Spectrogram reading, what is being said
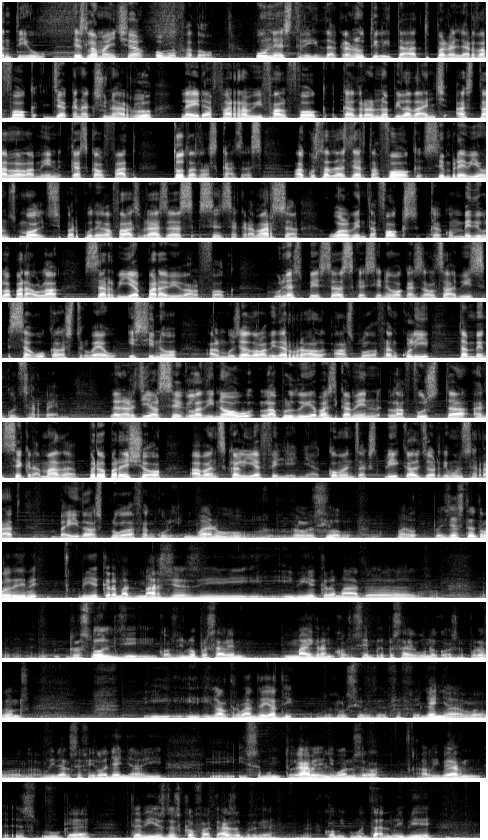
Sentiu? És la manxa o bufador. Un estri de gran utilitat per a llar de foc, ja que en accionar-lo l'aire fa revifar el foc que durant una pila d'anys ha estat l'element que ha escalfat totes les cases. Al costat dels llars de foc sempre hi havia uns molls per poder agafar les brases sense cremar-se, o el ventafocs, que, com bé diu la paraula, servia per avivar el foc. Unes peces que si aneu a casa dels avis segur que les trobeu i si no, al Museu de la Vida Rural a l'Espluga Francolí també en conservem. L'energia al segle XIX la produïa bàsicament la fusta en ser cremada, però per això abans calia fer llenya, com ens explica el Jordi Montserrat, veí de l'Espluga de Francolí. Bueno, relació... Bueno, pues ja tota la vida havia cremat marges i, i havia cremat eh, restolls i coses, i no passàvem mai gran cosa, sempre passava alguna cosa, però doncs, i, i, i d'altra banda ja dic, les relacions de fer, fer llenya, l'hivern se feia la llenya i, i, i s'amuntegava, llavors a, a l'hivern és el que t'havies d'escalfar a casa, perquè, com he comentat, no hi havia,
